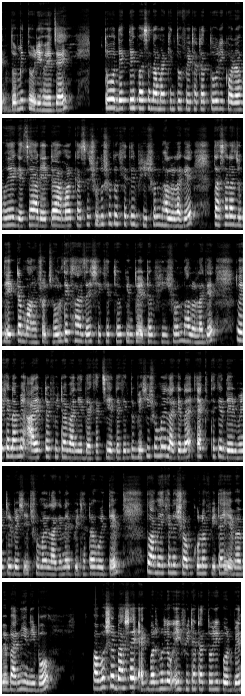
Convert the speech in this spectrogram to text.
একদমই তৈরি হয়ে যায়। তো দেখতেই পাচ্ছেন আমার কিন্তু পেঠাটা তৈরি করা হয়ে গেছে আর এটা আমার কাছে শুধু শুধু খেতে ভীষণ ভালো লাগে। তাছাড়া যদি একটা মাংস ঝোল দেখা যায়, সেক্ষেত্রেও কিন্তু এটা ভীষণ ভালো লাগে। তো এখানে আমি আরেকটা পিঠা বানিয়ে দেখাচ্ছি, এটা কিন্তু বেশি সময় লাগে না, এক থেকে দেড় মিনিটের বেশি সময় লাগে না এই পিঠাটা হইতে। তো আমি এখানে সবগুলো পিঠাই এভাবে বানিয়ে নিব। অবশ্যই বাসায় একবার হলেও এই পিঠাটা তৈরি করবেন,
